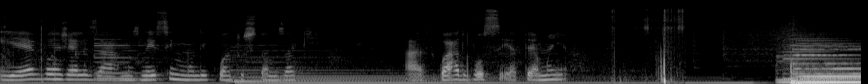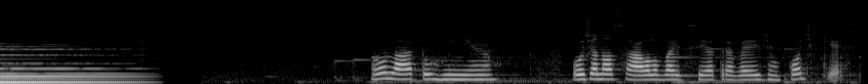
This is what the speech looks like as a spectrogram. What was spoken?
e evangelizarmos nesse mundo enquanto estamos aqui. Aguardo você até amanhã. Turminha. Hoje a nossa aula vai ser através de um podcast.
